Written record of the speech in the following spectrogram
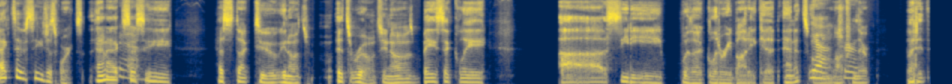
XFCE just works. And XFCE yeah. has stuck to, you know, its its roots. You know, it was basically uh CDE with a glittery body kit, and it's grown yeah, a lot true. from there. But it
